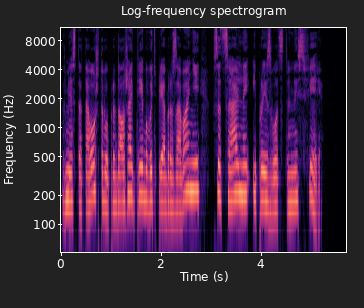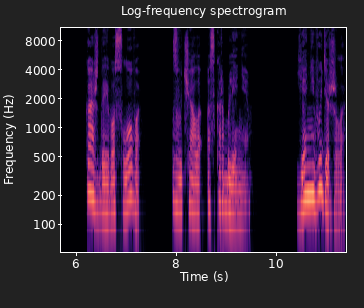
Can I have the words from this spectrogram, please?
вместо того, чтобы продолжать требовать преобразований в социальной и производственной сфере. Каждое его слово звучало оскорблением. Я не выдержала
